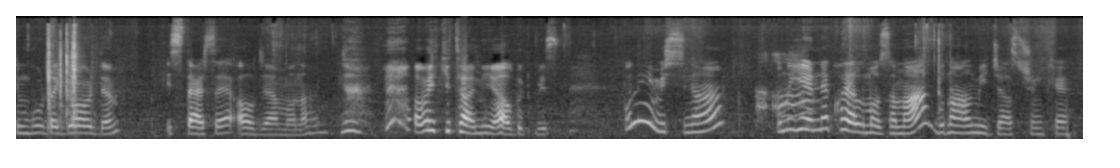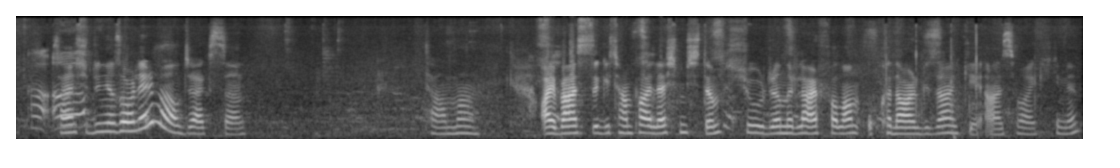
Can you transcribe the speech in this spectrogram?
Şimdi burada gördüm. İsterse alacağım ona. Ama iki taneyi aldık biz. Bu neymiş Sinan? Bunu yerine koyalım o zaman. Bunu almayacağız çünkü. Sen şu dinozorları mı alacaksın? Tamam. Ay ben size geçen paylaşmıştım. Şu runner'lar falan o kadar güzel ki LCY2'nin.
